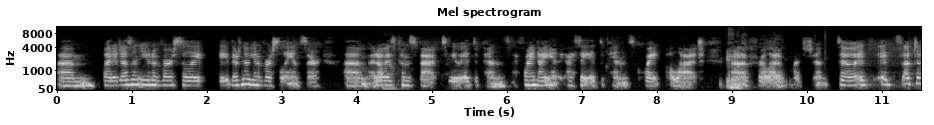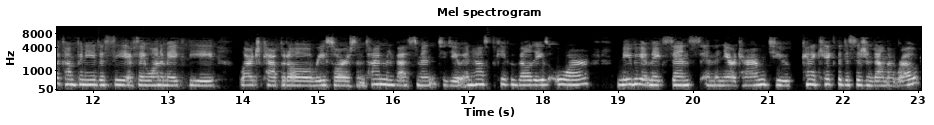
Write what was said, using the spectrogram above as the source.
Um, but it doesn't universally, there's no universal answer. Um, it always comes back to it depends. I find I, I say it depends quite a lot uh, for a lot of questions. So it's, it's up to the company to see if they want to make the large capital resource and time investment to do in-house capabilities or maybe it makes sense in the near term to kind of kick the decision down the road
